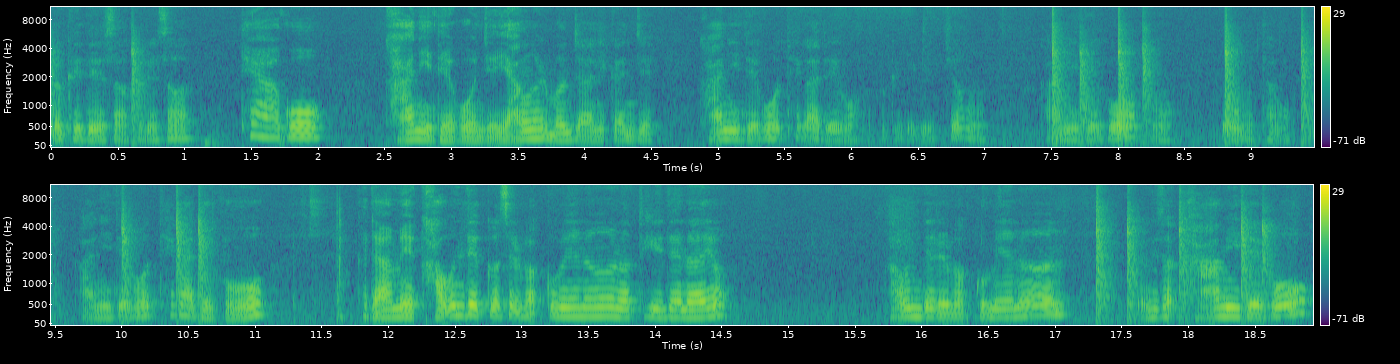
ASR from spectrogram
이렇게 돼서 그래서 태하고 간이 되고 이제 양을 먼저 하니까 이제 간이 되고 태가 되고 이렇게 되겠죠. 어, 간이 되고 어, 요거부터 하고 간이 되고 태가 되고 그 다음에 가운데 것을 바꾸면은 어떻게 되나요? 가운데를 바꾸면은 여기서 감이 되고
